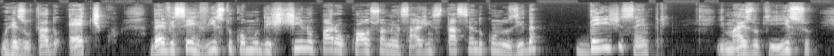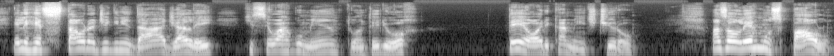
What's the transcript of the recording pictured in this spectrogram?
O resultado ético deve ser visto como o destino para o qual sua mensagem está sendo conduzida desde sempre. E mais do que isso, ele restaura a dignidade à lei que seu argumento anterior teoricamente tirou. Mas ao lermos Paulo,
